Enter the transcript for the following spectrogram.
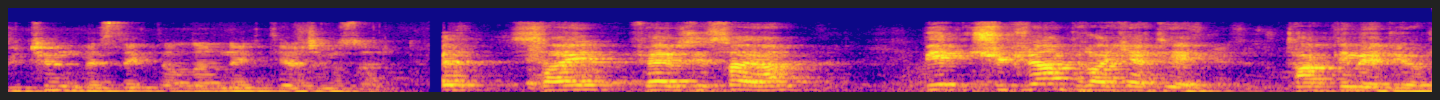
bütün meslek dallarına ihtiyacımız var. Sayın Fevzi Sayan bir şükran plaketi takdim ediyor.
